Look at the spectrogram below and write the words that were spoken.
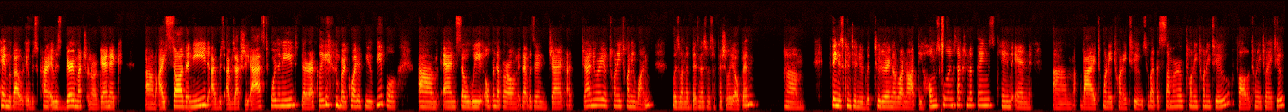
came about. It was kind of it was very much an organic. Um, I saw the need. I was I was actually asked for the need directly by quite a few people, um, and so we opened up our own. That was in Jan- uh, January of 2021 was when the business was officially open. Um, things continued with tutoring and whatnot. The homeschooling section of things came in um, by 2022. So by the summer of 2022, fall of 2022,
